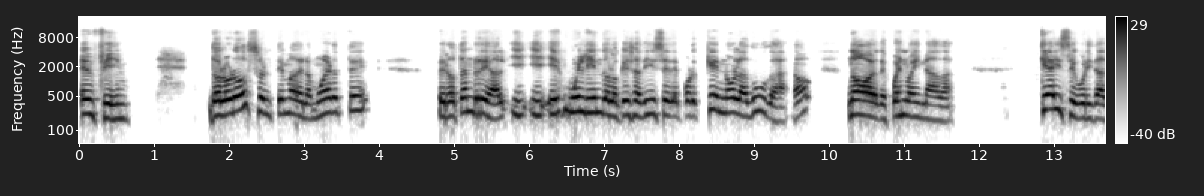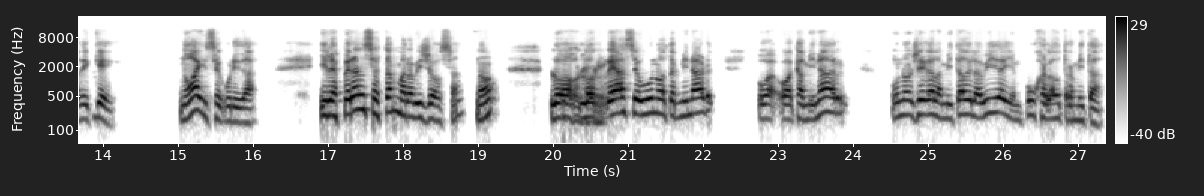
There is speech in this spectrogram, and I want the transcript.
En fin, doloroso el tema de la muerte, pero tan real. Y, y, es muy lindo lo que ella dice de por qué no la duda, ¿no? No, después no hay nada. ¿Qué hay seguridad de qué? No hay seguridad y la esperanza es tan maravillosa, ¿no? Lo, lo rehace uno a terminar o a, caminar, uno llega a la mitad de la vida y empuja la otra mitad.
